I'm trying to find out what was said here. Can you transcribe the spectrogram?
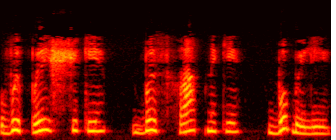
випищики, безхатники, бобилі.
